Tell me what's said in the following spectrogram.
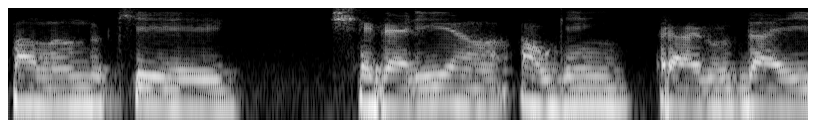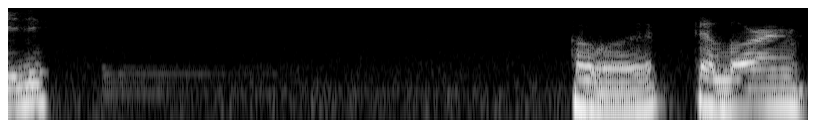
falando que chegaria alguém para ajudar ele. O Elorn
